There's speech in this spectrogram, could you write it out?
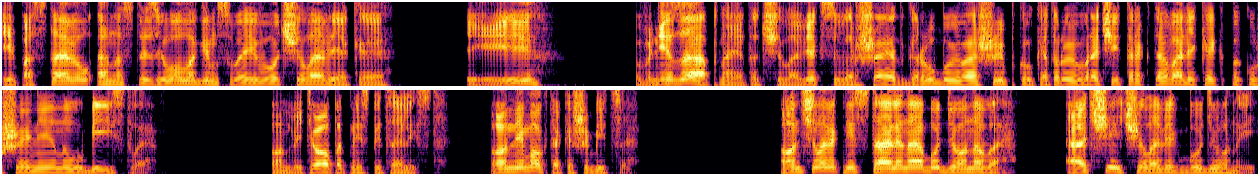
и поставил анестезиологом своего человека. И Внезапно этот человек совершает грубую ошибку, которую врачи трактовали как покушение на убийство. Он ведь опытный специалист. Он не мог так ошибиться. Он человек не Сталина, а Буденова. А чей человек Буденный?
